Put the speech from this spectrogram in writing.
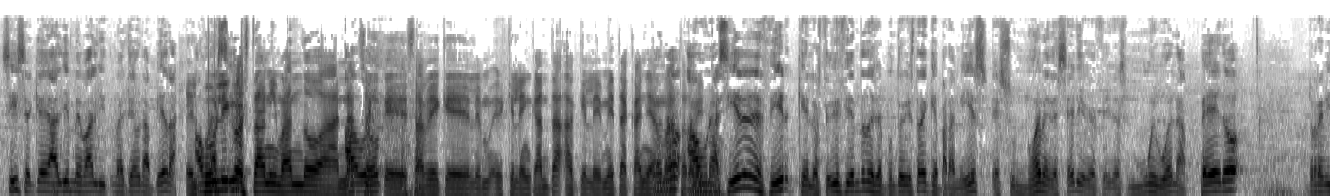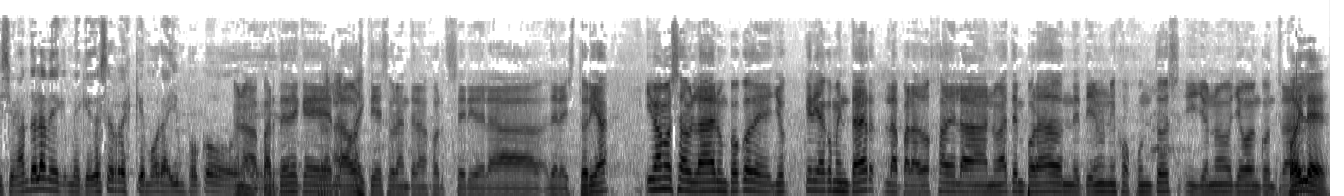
Sí, sé que alguien me va a meter una piedra. El Aún público así- está animando a Nacho, Aún- que sabe que le, que le encanta, a que le meta caña No, a Matt aún mismo. así he de decir que lo estoy diciendo desde el punto de vista de que para mí es, es un 9 de serie, es decir, es muy buena, pero revisionándola me, me quedó ese resquemor ahí un poco... Bueno, eh, aparte de que es la Hay- hostia, es seguramente la mejor serie de la, de la historia. Y vamos a hablar un poco de... Yo quería comentar la paradoja de la nueva temporada donde tienen un hijo juntos y yo no llego a encontrar... Spoiler.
